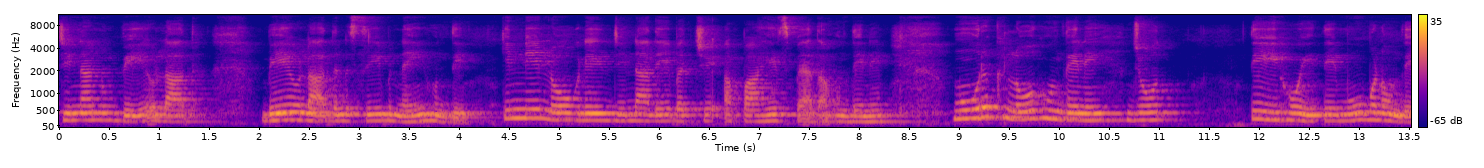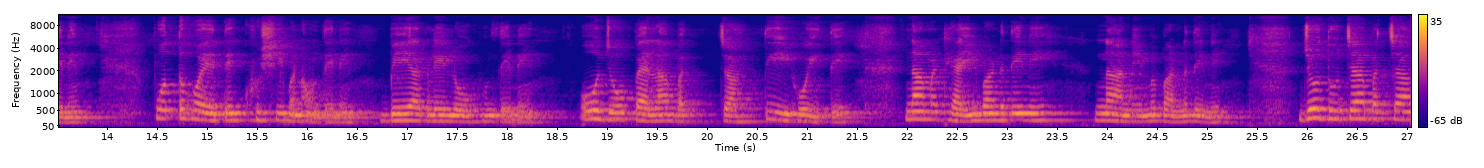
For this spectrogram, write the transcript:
ਜਿਨ੍ਹਾਂ ਨੂੰ ਬੇਔਲਾਦ ਬੇਔਲਾਦ ਨਸੀਬ ਨਹੀਂ ਹੁੰਦੇ। ਕਿੰਨੇ ਲੋਕ ਨੇ ਜਿਨ੍ਹਾਂ ਦੇ ਬੱਚੇ ਅਪਾਹਿਜ ਪੈਦਾ ਹੁੰਦੇ ਨੇ। ਮੂਰਖ ਲੋਕ ਹੁੰਦੇ ਨੇ ਜੋ ਧੀ ਹੋਏ ਤੇ ਮੂੰਹ ਬਣਾਉਂਦੇ ਨੇ, ਪੁੱਤ ਹੋਏ ਤੇ ਖੁਸ਼ੀ ਬਣਾਉਂਦੇ ਨੇ। ਬੇਅਗਲੇ ਲੋਕ ਹੁੰਦੇ ਨੇ। ਉਹ ਜੋ ਪਹਿਲਾਂ ਬੱਚਾ ਧੀ ਹੋਈ ਤੇ ਨਾ ਮਠਿਆਈ ਵੰਡਦੇ ਨੇ ਨਾ ਨਿੰਮ ਬੰਨਦੇ ਨੇ ਜੋ ਦੂਜਾ ਬੱਚਾ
